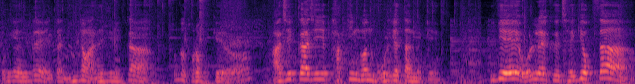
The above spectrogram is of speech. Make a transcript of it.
모르겠는데 일단 인정 안 해주니까 좀 더 돌아볼게요. 아직까지 바뀐 건 모르겠다는 느낌. 이게 원래 그 제 기억상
